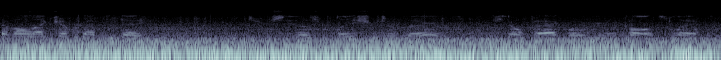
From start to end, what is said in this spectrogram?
Have all that covered up today. You can see those glaciers over there, snowpack, whatever you want to call it's left.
